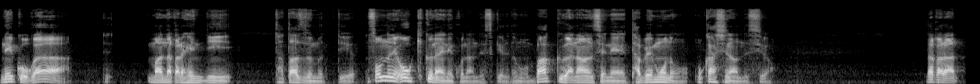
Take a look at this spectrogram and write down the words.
猫が真ん中ら辺に佇むっていう、そんなに大きくない猫なんですけれども、バッグがなんせね、食べ物、お菓子なんですよ。だから、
